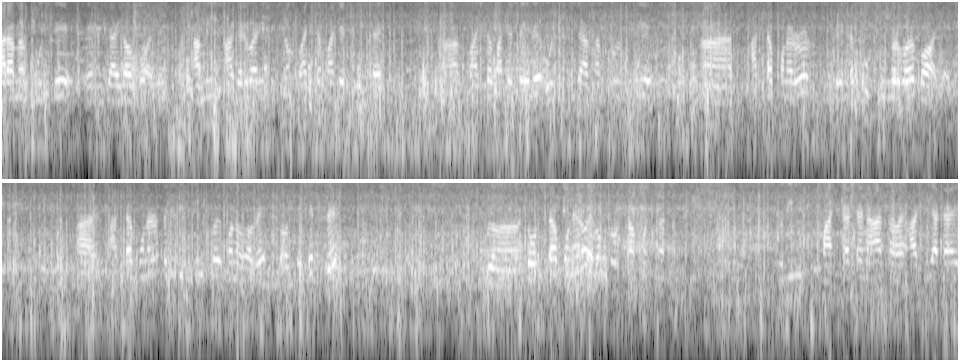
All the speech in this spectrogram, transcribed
আরামে বসতে জায়গাও পাওয়া যায়। আমি আগের বার এসেছিলাম পাঁচটা পাঁচের ট্রেনটায় পাঁচটা পাঁচের এলে ওই দিক থেকে আসানসোল থেকে আটটা পনেরোর খুব সুন্দরভাবে পাওয়া যায়। আর আটটা পনেরোটা যদি মিস হয় কোনোভাবে তো সেক্ষেত্রে দশটা পনেরো এবং দশটা পঞ্চাশ। যদি পাঁচটাটা না আসা, হয় হাটিয়াটায়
